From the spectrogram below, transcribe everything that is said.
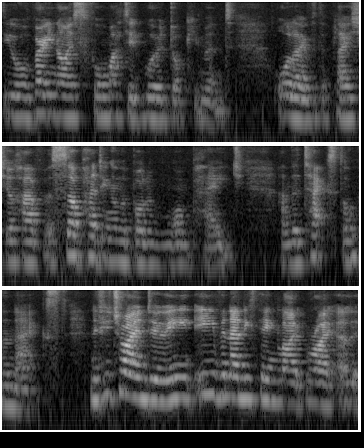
your very nice formatted Word document all over the place. You'll have a subheading on the bottom of one page and the text on the next. And if you try and do e even anything like write a,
